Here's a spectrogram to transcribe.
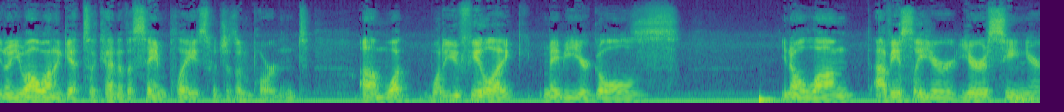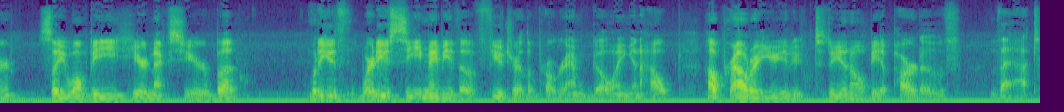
You know, you all want to get to kind of the same place, which is important. Um, what What do you feel like? Maybe your goals. You know, along. Obviously, you're you're a senior, so you won't be here next year. But what do you? Where do you see maybe the future of the program going, and how how proud are you to you know be a part of that?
